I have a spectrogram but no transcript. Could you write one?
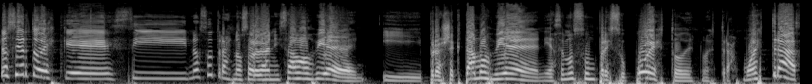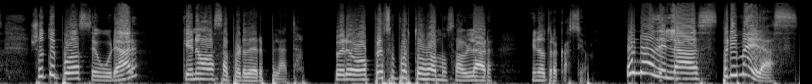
Lo cierto es que si nosotras nos organizamos bien y proyectamos bien y hacemos un presupuesto de nuestras muestras, yo te puedo asegurar que no vas a perder plata. Pero presupuestos vamos a hablar en otra ocasión. Una de las primeras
